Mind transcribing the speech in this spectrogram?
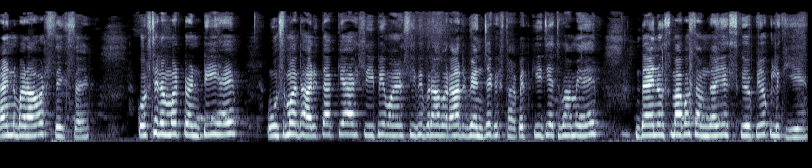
एन बराबर सिक्स है। क्वेश्चन नंबर ट्वेंटी है उष्मा धारिता क्या है? C P minus C P बराबर आर व्यंजक स्थापित कीजिए अथवा में है दैन उष्मा को समझाइए, इसके उपयोग लिखिए।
